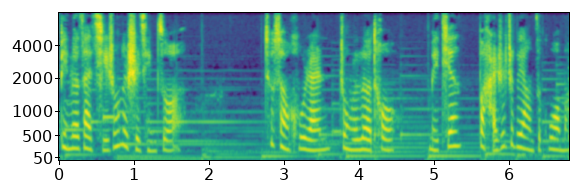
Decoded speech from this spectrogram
并乐在其中的事情做，就算忽然中了乐透，每天不还是这个样子过吗？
